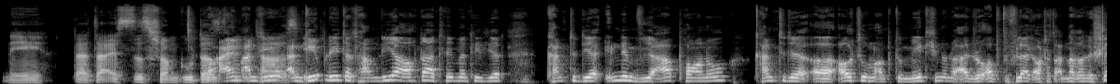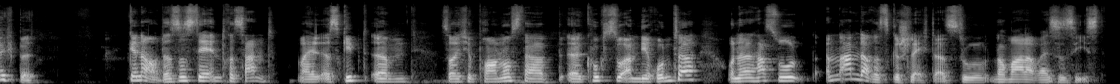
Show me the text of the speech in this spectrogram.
nee, da, da ist es schon gut, dass Vor allem es ange angeblich, das haben die ja auch da thematisiert, kannst du dir in dem VR-Porno, kannst du dir äh, aussuchen, ob du Mädchen oder also ob du vielleicht auch das andere Geschlecht bist. Genau, das ist sehr interessant, weil es gibt ähm, solche Pornos, da äh, guckst du an dir runter und dann hast du ein anderes Geschlecht, als du normalerweise siehst.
